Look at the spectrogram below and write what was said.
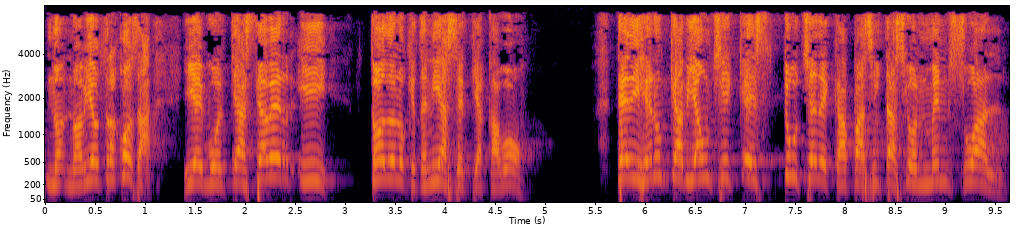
no, no había otra cosa. Y ahí volteaste a ver y todo lo que tenías se te acabó. Te dijeron que había un estuche de capacitación mensual,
